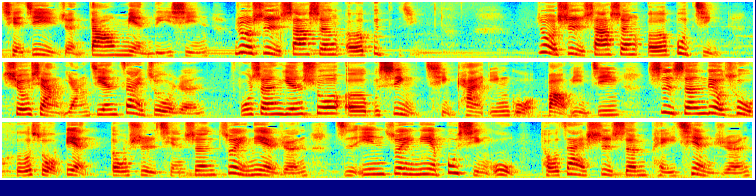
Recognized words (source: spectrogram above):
且记忍刀免离刑。若是杀生而不谨，若是杀生而不紧，休想阳间再做人。福神言说而不信，请看因果报应经。世身六处何所变？都是前生罪孽人，只因罪孽不醒悟，投在世身赔欠人。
